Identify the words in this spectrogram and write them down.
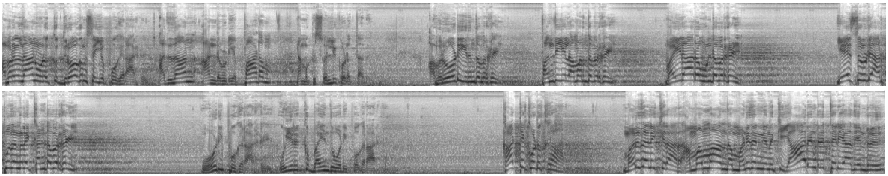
அவர்கள்தான் உனக்கு துரோகம் செய்ய போகிறார்கள். அதுதான் ஆண்டவருடைய பாடம் நமக்கு சொல்லிக் கொடுத்தது. அவரோடு இருந்தவர்கள் பந்தியில் அமர்ந்தவர்கள் வயிறார உண்டவர்கள் இயேசுனுடைய அற்புதங்களை கண்டவர்கள் ஓடி போகிறார்கள் உயிருக்கு பயந்து ஓடி போகிறார்கள் காட்டி கொடுக்கிறார். மறுதளிக்கிறார். அம்மம்மா அந்த மனிதன் எனக்கு யார் என்று தெரியாது என்று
